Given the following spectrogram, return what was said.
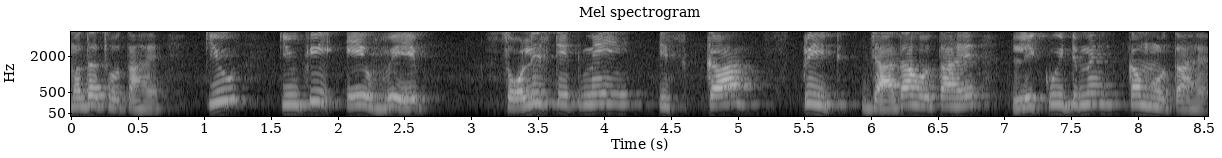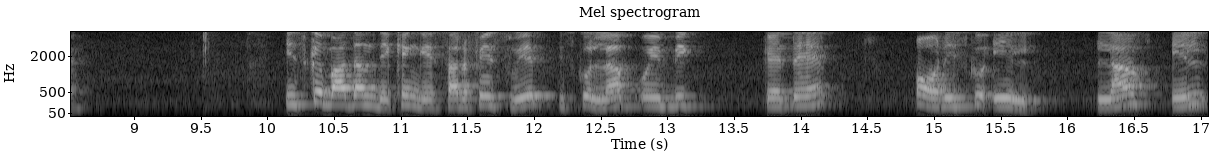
मदद होता है। क्यों? क्योंकि ये वेव सॉलिड स्टेट में इसका स्पीड ज़्यादा होता है लिक्विड में कम होता है। इसके बाद हम देखेंगे सरफेस वेव इसको लव वेव भी कहते हैं, और इसको L love L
